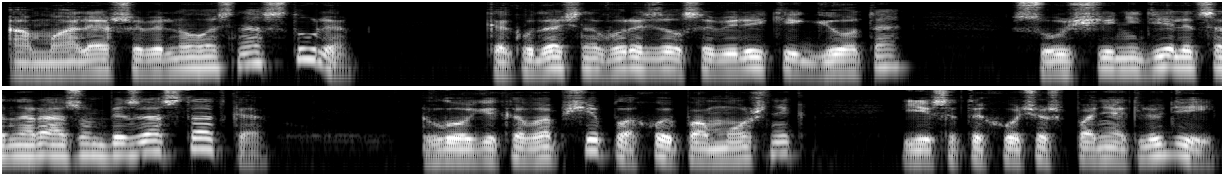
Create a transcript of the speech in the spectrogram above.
Амалия шевельнулась на стуле. Как удачно выразился великий Гёте, сущее не делится на разум без остатка. Логика вообще плохой помощник, если ты хочешь понять людей.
